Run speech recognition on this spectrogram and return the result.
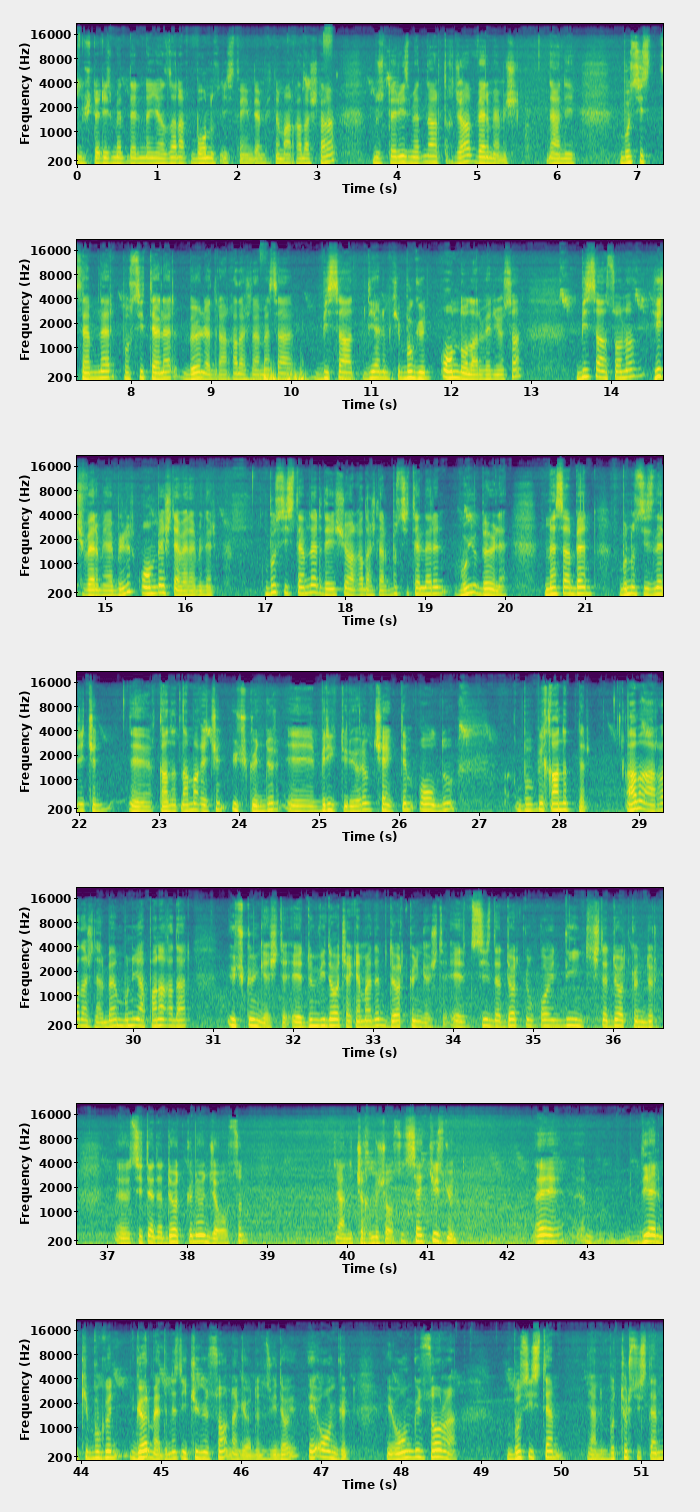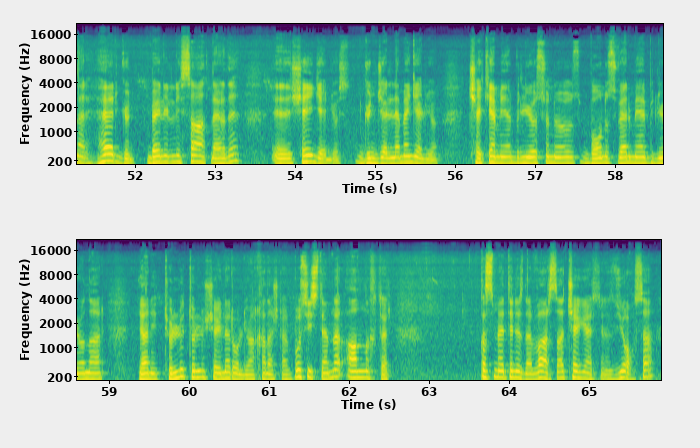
müşteri hizmetlerine yazarak bonus isteyin demiştim arkadaşlara. Müşteri hizmetine artık cevap vermemiş. Yani bu sistemler, bu siteler böyledir arkadaşlar. Mesela bir saat diyelim ki bugün 10 dolar veriyorsa bir saat sonra hiç vermeyebilir, 15 de verebilir. Bu sistemler değişiyor arkadaşlar. Bu sitelerin huyu böyle. Mesela ben bunu sizler için e, kanıtlamak için 3 gündür e, biriktiriyorum. Çektim, oldu. Bu bir kanıttır. Ama arkadaşlar ben bunu yapana kadar 3 gün geçti. E, dün video çekemedim 4 gün geçti. E, siz de 4 gün koyun deyin ki işte 4 gündür e, sitede 4 gün önce olsun. Yani çıkmış olsun 8 gün. E, e, diyelim ki bugün görmediniz 2 gün sonra gördünüz videoyu. E 10 gün. E 10 gün sonra bu sistem yani bu tür sistemler her gün belirli saatlerde e, şey geliyor, güncelleme geliyor. Çekemeyebiliyorsunuz, bonus vermeyebiliyorlar. Yani türlü türlü şeyler oluyor arkadaşlar. Bu sistemler anlıktır. Kısmetinizde varsa çekersiniz, yoksa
